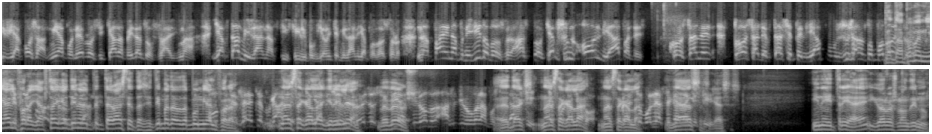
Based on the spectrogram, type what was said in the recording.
ή 200, μία απονεύρωση και άλλα 50 το φράγμα. Γι' αυτά μιλάνε αυτοί οι φίλοι που βγαίνουν και μιλάνε για ποδόσφαιρο. Να πάει να πνιγεί το ποδόσφαιρο. Α το κέψουν όλοι οι άπαντε. Χρωστάνε τόσα λεφτά σε παιδιά που ζούσαν από το ποδόσφαιρο. Θα τα πούμε μια άλλη φορά για αυτά γιατί είναι τεράστια τα ζητήματα. Θα τα πούμε μια άλλη φορά. Να είστε καλά, κύριε Ηλία. Βεβαίως. Εντάξει, να είστε καλά. Να είστε καλά. Γεια σας, γεια σας. Είναι η τρία, ε, Γιώργος Λονδίνο.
